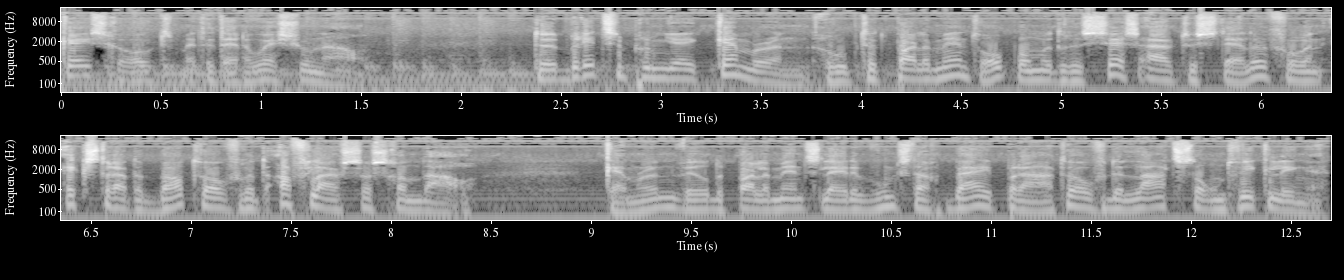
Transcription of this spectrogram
Kees Groot met het NOS-journaal. De Britse premier Cameron roept het parlement op om het reces uit te stellen voor een extra debat over het afluisterschandaal. Cameron wil de parlementsleden woensdag bijpraten over de laatste ontwikkelingen.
